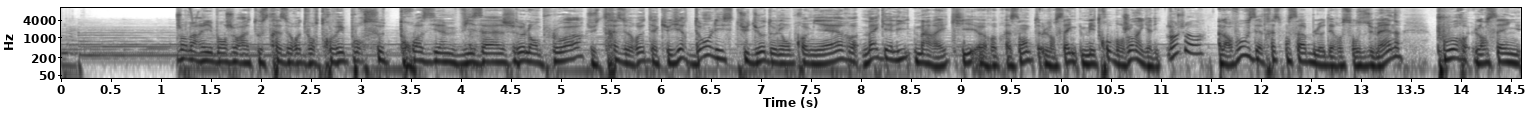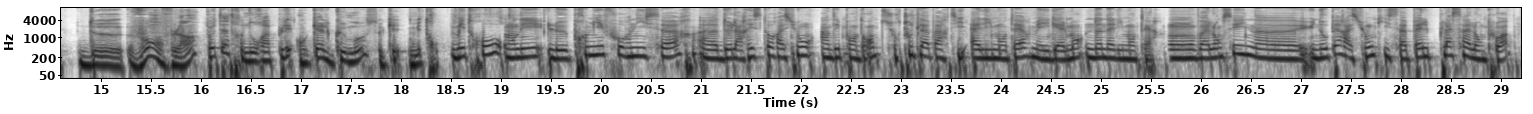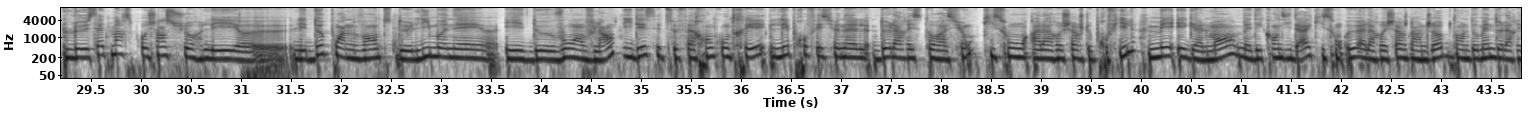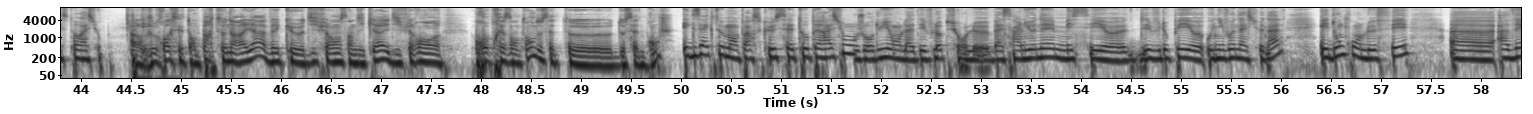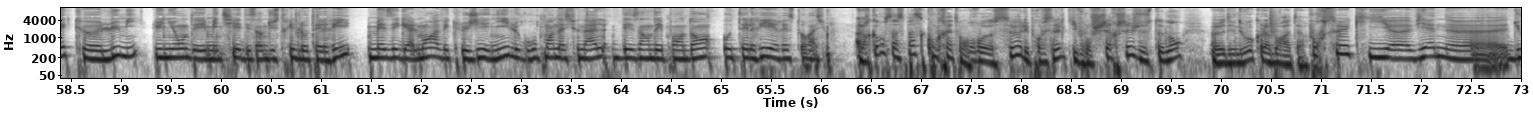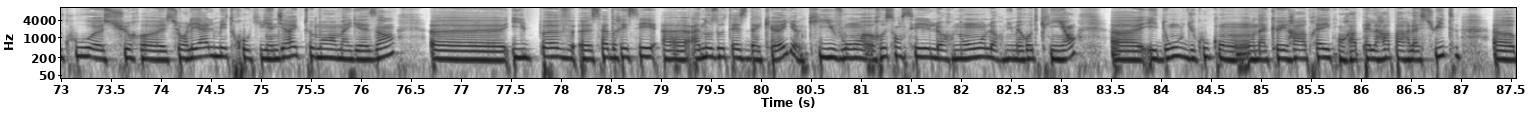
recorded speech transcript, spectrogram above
Jean-Marie, bonjour à tous. Très heureux de vous retrouver pour ce troisième visage de l'emploi. Je suis très heureux d'accueillir dans les studios de Lyon Première Magali Marais qui euh, représente l'enseigne Métro. Bonjour Magali. Bonjour. Alors vous, vous êtes responsable des ressources humaines pour l'enseigne de Vaux-en-Velin. Peut-être nous rappeler en quelques mots ce qu'est Métro. Métro, on est le premier fournisseur euh, de la restauration indépendante sur toute la partie alimentaire mais également non alimentaire. On va lancer une, euh, opération qui s'appelle Place à l'emploi le 7 mars prochain sur les euh, les deux points de vente de Limonest et de Vaux-en-Velin. L'idée, c'est de se faire rencontrer les professionnels de la restauration qui sont à la recherche de profils, mais également mais des candidats qui sont eux à la recherche d'un job dans le domaine de la restauration. Alors je crois que c'est en partenariat avec euh, différents syndicats et différents représentants de cette euh, de cette branche. Exactement, parce que cette opération aujourd'hui on la développe sur le bassin lyonnais, mais c'est développé au niveau national, et donc on le fait euh, avec l'UMI, l'Union des métiers et des industries de l'hôtellerie, mais également avec le GNI, le Groupement national des indépendants hôtellerie et restauration. Alors comment ça se passe concrètement pour ceux, les professionnels qui vont chercher justement euh, des nouveaux collaborateurs Pour ceux qui euh, viennent euh, du coup sur sur les halles métro, qui viennent directement en magasin, ils peuvent s'adresser à, à, nos hôtesses d'accueil qui vont recenser leur nom, leur numéro de client et donc du coup qu'on accueillera après et qu'on rappellera par la suite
